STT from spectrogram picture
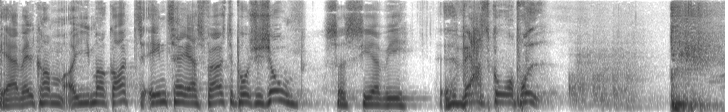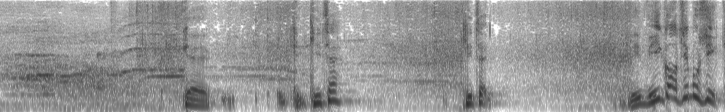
Ja, velkommen, og I må godt indtage jeres første position. Så siger vi, værsgo og bryd. Gita? Gita? Vi, vi går til musik.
